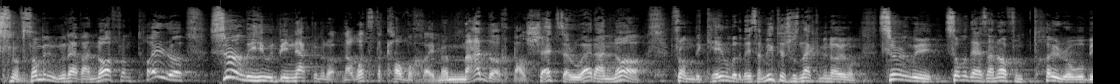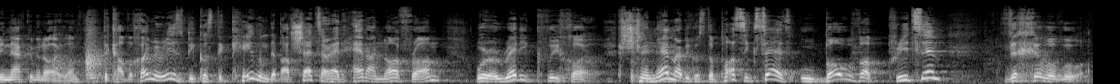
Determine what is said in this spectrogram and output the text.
So if somebody would have Hana from Torah, certainly he would be Nekar min Now what's the Kal V'chomer? Madach, Balshazzar, who had Hana from the Kalim of the Beis HaMikdash was Nekar min Oilam. Certainly someone that has Hana from Torah will be Nekar min Oilam. The Kal V'chomer is because the Kalim that Balshazzar had had Hana from were already Klichoy. Shenemar, because the pasuk says ubova pritzim v'chilavua,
